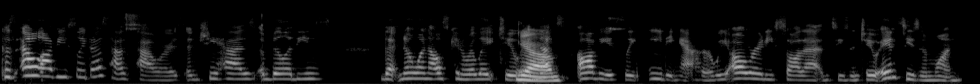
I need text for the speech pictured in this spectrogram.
because Elle obviously does has powers and she has abilities that no one else can relate to. Yeah. And that's obviously eating at her. We already saw that in season two and season one.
